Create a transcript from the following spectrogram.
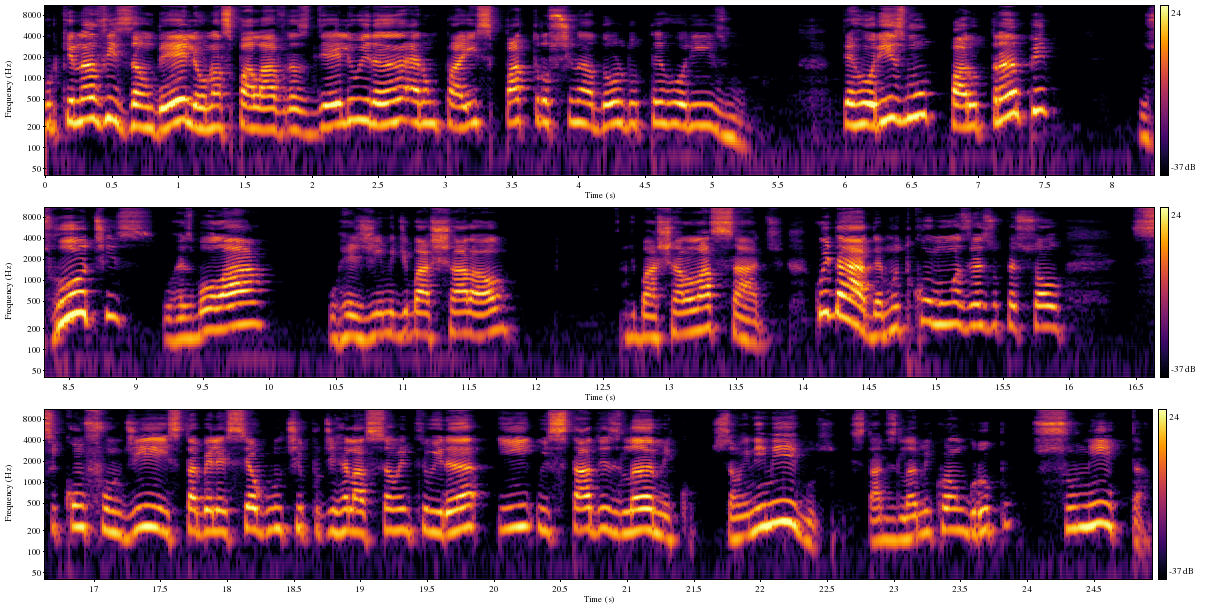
porque na visão dele ou nas palavras dele o Irã era um país patrocinador do terrorismo. Terrorismo para o Trump, os Houthis, o Hezbollah, o regime de Bashar al al-Assad. Cuidado, é muito comum às vezes o pessoal se confundir, estabelecer algum tipo de relação entre o Irã e o Estado Islâmico. São inimigos. O Estado Islâmico é um grupo sunita.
